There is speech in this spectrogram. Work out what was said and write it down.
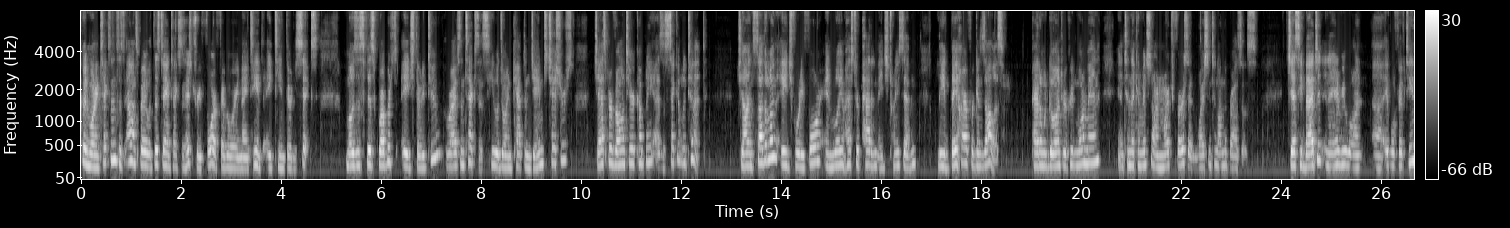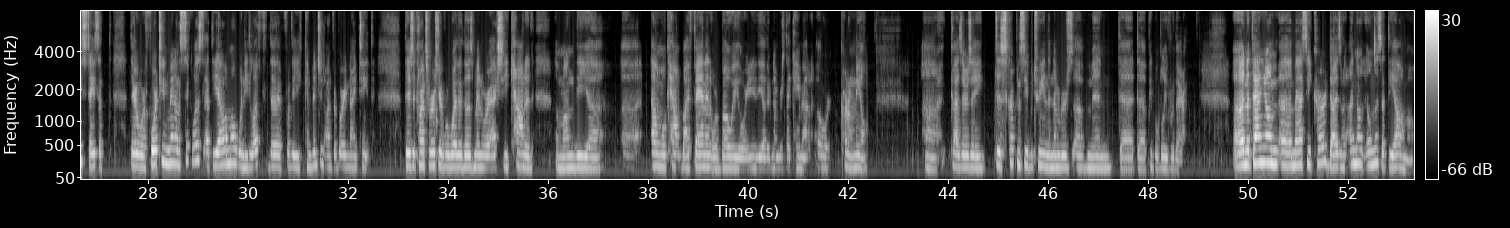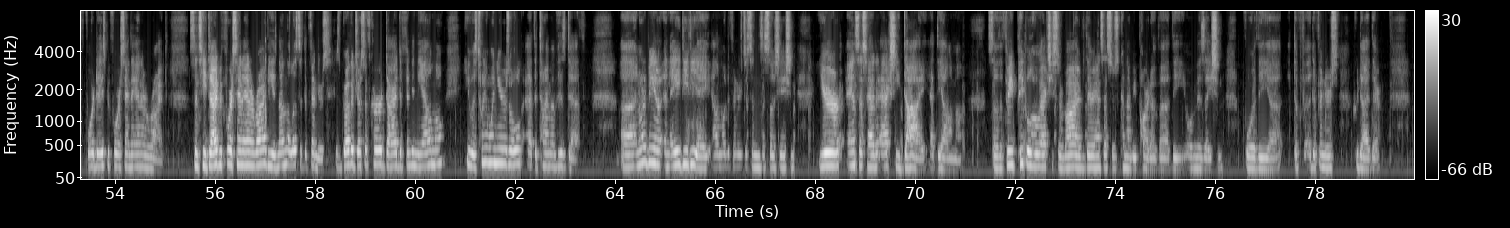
Good morning, Texans. It's Alan Zepeda with This Day in Texas History for February 19th, 1836. Moses Fisk Roberts, age 32, arrives in Texas. He will join Captain James Cheshire's Jasper Volunteer Company as a second lieutenant. John Sutherland, age 44, and William Hester Patton, age 27, leave Bexar for Gonzales. Patton would go on to recruit more men and attend the convention on March 1st at Washington on the Brazos. Jesse Badgett, in an interview on uh, April 15, states that there were 14 men on the sick list at the Alamo when he left the, for the convention on February 19th. There's a controversy over whether those men were actually counted among the uh, uh, Alamo count by Fannin or Bowie or any of the other numbers that came out, or Colonel Neill. Because uh, there's a discrepancy between the numbers of men that uh, people believe were there. Uh, Nathaniel uh, Massie Kerr dies of an unknown illness at the Alamo, four days before Santa Anna arrived. Since he died before Santa Anna arrived, he is not on the list of defenders. His brother Joseph Kerr died defending the Alamo. He was 21 years old at the time of his death. Uh, in order to be an ADDA, Alamo Defenders Descendants Association, your ancestor had to actually die at the Alamo. So the three people who actually survived, their ancestors could not be part of uh, the organization for the uh, def defenders who died there.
